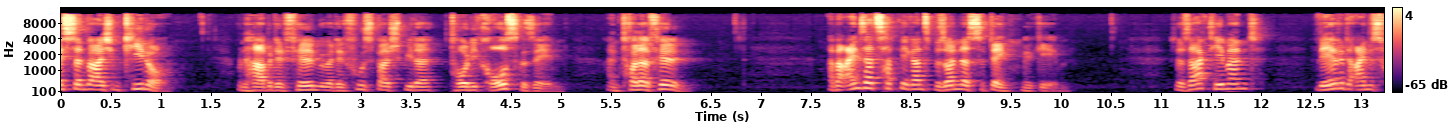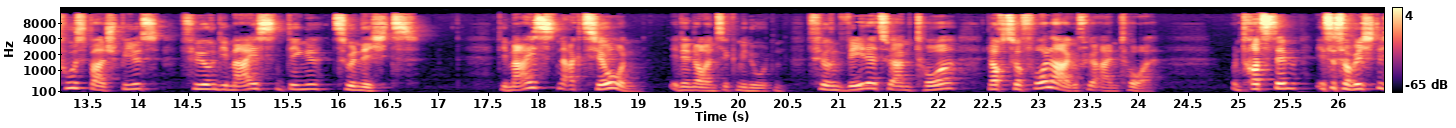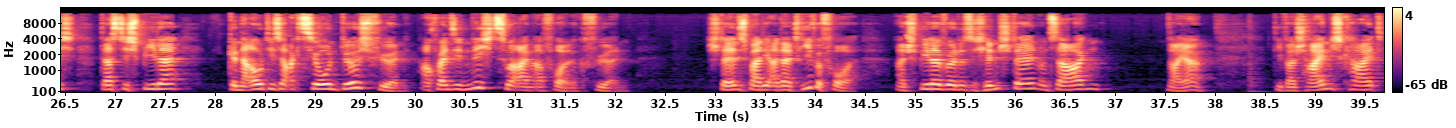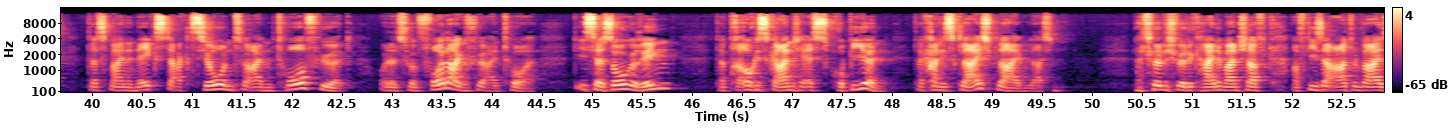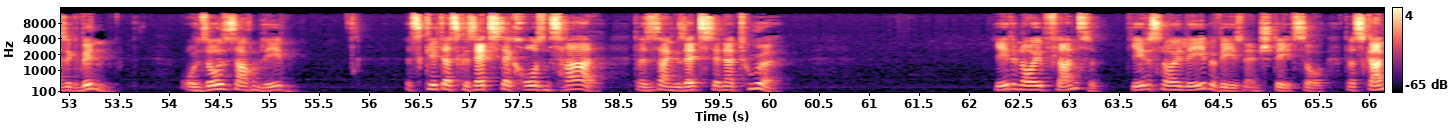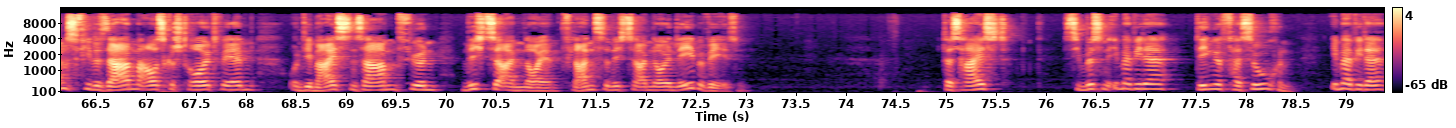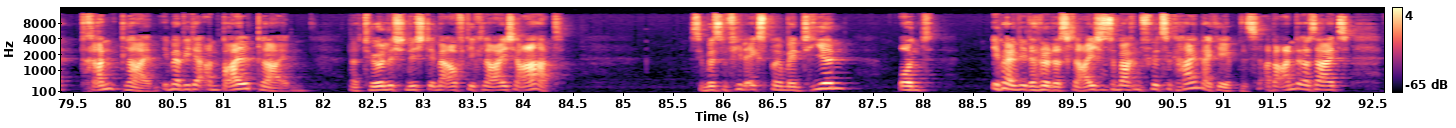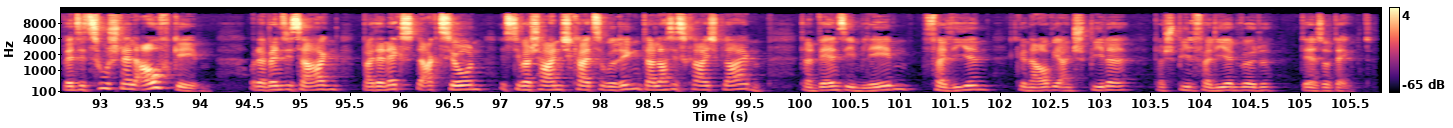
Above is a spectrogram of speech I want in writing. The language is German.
Gestern war ich im Kino und habe den Film über den Fußballspieler Toni Kroos gesehen. Ein toller Film. Aber ein Satz hat mir ganz besonders zu denken gegeben. Da sagt jemand, während eines Fußballspiels führen die meisten Dinge zu nichts. Die meisten Aktionen in den 90 Minuten führen weder zu einem Tor noch zur Vorlage für ein Tor. Und trotzdem ist es so wichtig, dass die Spieler genau diese Aktion durchführen, auch wenn sie nicht zu einem Erfolg führen. Stellen Sie sich mal die Alternative vor. Ein Spieler würde sich hinstellen und sagen, naja, die Wahrscheinlichkeit, dass meine nächste Aktion zu einem Tor führt oder zur Vorlage für ein Tor, die ist ja so gering, da brauche ich es gar nicht erst probieren, da kann ich es gleich bleiben lassen. Natürlich würde keine Mannschaft auf diese Art und Weise gewinnen. Und so ist es auch im Leben. Es gilt das Gesetz der großen Zahl. Das ist ein Gesetz der Natur. Jede neue Pflanze, jedes neue Lebewesen entsteht so, dass ganz viele Samen ausgestreut werden und die meisten Samen führen nicht zu einem neuen Pflanze, nicht zu einem neuen Lebewesen. Das heißt, sie müssen immer wieder Dinge versuchen, immer wieder dranbleiben, immer wieder am Ball bleiben. Natürlich nicht immer auf die gleiche Art. Sie müssen viel experimentieren und immer wieder nur das Gleiche zu machen, führt zu keinem Ergebnis. Aber andererseits, wenn Sie zu schnell aufgeben oder wenn Sie sagen, bei der nächsten Aktion ist die Wahrscheinlichkeit zu gering, dann lasse ich es gleich bleiben, dann werden Sie im Leben verlieren, genau wie ein Spieler das Spiel verlieren würde, der so denkt.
